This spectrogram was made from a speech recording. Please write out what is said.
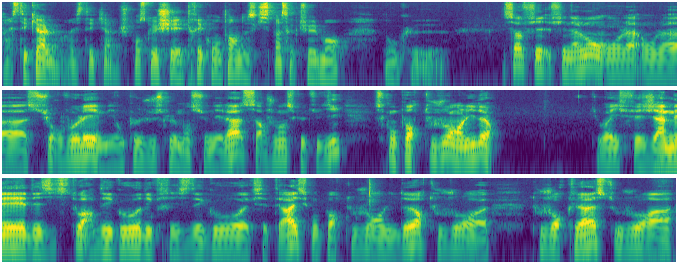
Restez calme, restez calme. Je pense que chez est très content de ce qui se passe actuellement. Donc euh, ça finalement on l'a on l'a survolé mais on peut juste le mentionner là, ça rejoint ce que tu dis, se comporte toujours en leader. Tu vois, il fait jamais des histoires d'ego, des crises d'ego, etc. Il se comporte toujours en leader, toujours, euh, toujours classe, toujours à,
